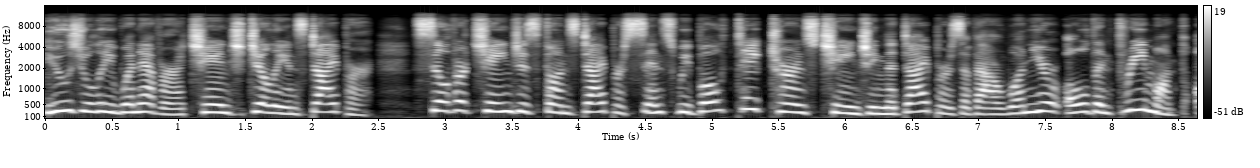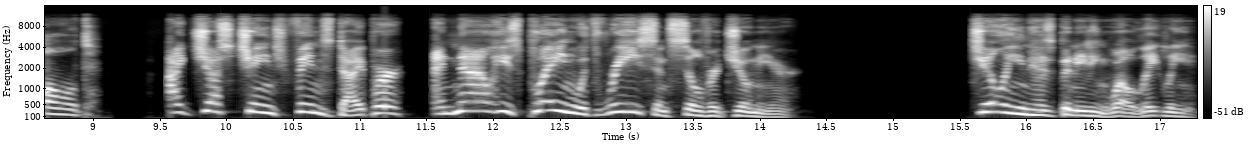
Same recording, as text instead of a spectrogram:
Usually whenever I change Gillian's diaper, Silver changes Finn's diaper since we both take turns changing the diapers of our one-year-old and three-month-old. I just changed Finn's diaper, and now he's playing with Reese and Silver Jr. Gillian has been eating well lately,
